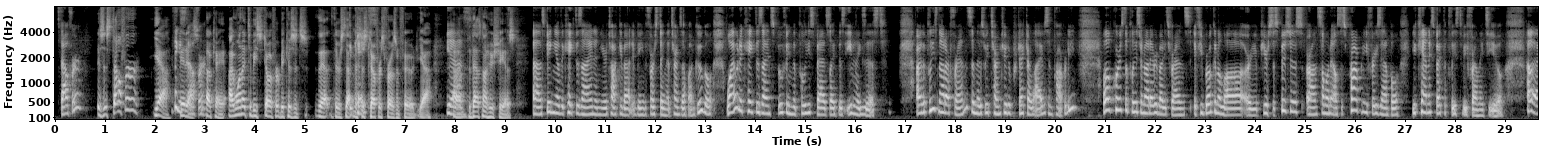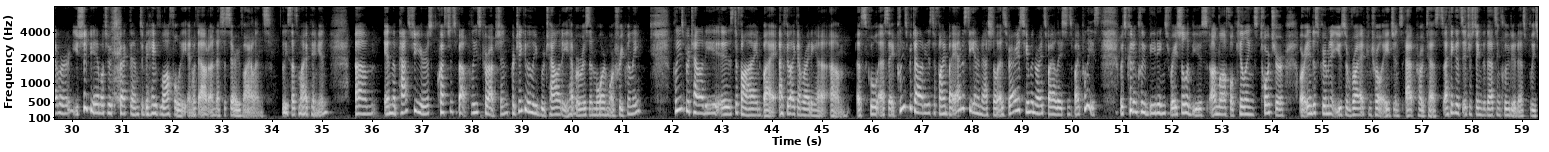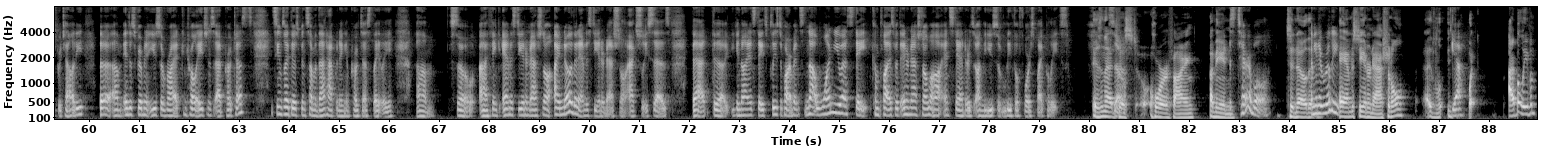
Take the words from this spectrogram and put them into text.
Stauffer? is it Stauffer? Yeah, I think it's Stauffer. Okay, I want it to be Stouffer because it's that there's that The Mrs. cakes. Stouffer's frozen food. Yeah, yeah, Uh, but that's not who she is. Uh, speaking of the cake design, and you're talking about it being the first thing that turns up on Google, why would a cake design spoofing the police badge like this even exist? Are the police not our friends and those we turn to to protect our lives and property? Well, of course, the police are not everybody's friends. If you've broken a law or you appear suspicious or on someone else's property, for example, you can't expect the police to be friendly to you. However, you should be able to expect them to behave lawfully and without unnecessary violence. At least that's my opinion. Um, in the past few years, questions about police corruption, particularly brutality, have arisen more and more frequently. Police brutality is defined by, I feel like I'm writing a, um, a school essay. Police brutality is defined by Amnesty International as various human rights violations by police, which could include beatings, racial abuse, unlawful killings, torture, or indiscriminate use of riot control agents at protests. I think that's interesting that that's included as police brutality, the um, indiscriminate use of riot control agents at protests. It seems like there's been some of that happening in protests lately. Um, so I think Amnesty International, I know that Amnesty International actually says that the United States Police Departments, not one U.S. state complies with international law and standards on the use of lethal force by police. Isn't that So- just horrifying? I mean, It's terrible. to know that I mean, it really, Amnesty International, uh, yeah. what I believe them.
